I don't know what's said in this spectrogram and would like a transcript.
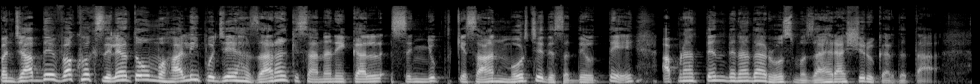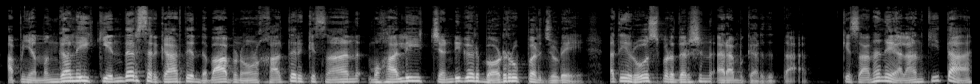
ਪੰਜਾਬ ਦੇ ਵੱਖ-ਵੱਖ ਜ਼ਿਲ੍ਹਿਆਂ ਤੋਂ ਮੋਹਾਲੀ ਪੁੱਜੇ ਹਜ਼ਾਰਾਂ ਕਿਸਾਨਾਂ ਨੇ ਕੱਲ ਸੰਯੁਕਤ ਕਿਸਾਨ ਮੋਰਚੇ ਦੇ ਸੱਦੇ ਉੱਤੇ ਆਪਣਾ 3 ਦਿਨਾਂ ਦਾ ਰੋਸ ਮੁਜ਼ਾਹਰਾ ਸ਼ੁਰੂ ਕਰ ਦਿੱਤਾ। ਆਪਣੀਆਂ ਮੰਗਾਂ ਲਈ ਕੇਂਦਰ ਸਰਕਾਰ ਤੇ ਦਬਾਅ ਬਣਾਉਣ ਖਾਤਰ ਕਿਸਾਨ ਮੋਹਾਲੀ ਚੰਡੀਗੜ੍ਹ ਬਾਰਡਰ ਉੱਪਰ ਜੁੜੇ ਅਤੇ ਰੋਸ ਪ੍ਰਦਰਸ਼ਨ ਆਰੰਭ ਕਰ ਦਿੱਤਾ। ਕਿਸਾਨਾਂ ਨੇ ਐਲਾਨ ਕੀਤਾ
